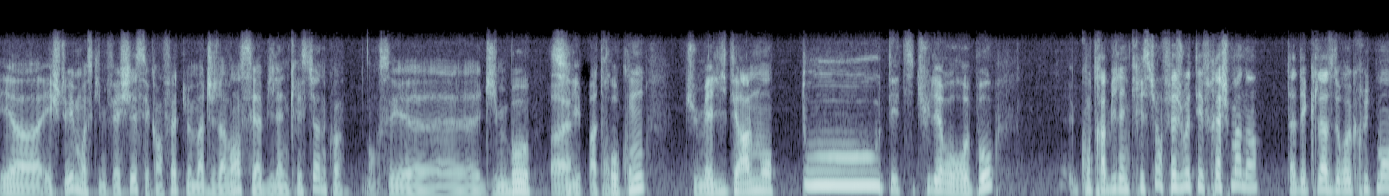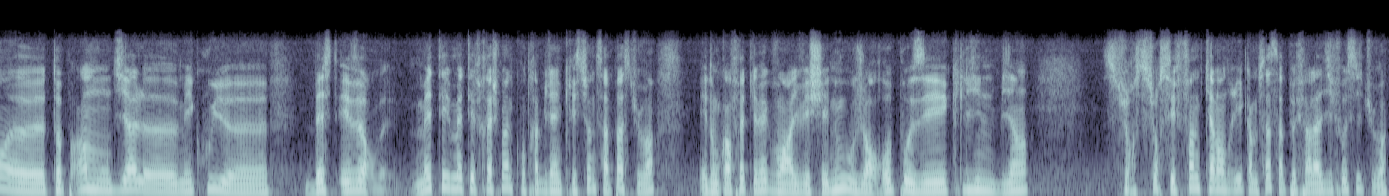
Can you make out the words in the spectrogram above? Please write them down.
Euh, et, je te dis, moi, ce qui me fait chier, c'est qu'en fait, le match d'avant, c'est Abilene Christian, quoi. Donc, c'est euh, Jimbo, s'il est pas trop con, tu mets littéralement tous tes titulaires au repos. Contre Abilene Christian, fais jouer tes freshmen. Hein. Des classes de recrutement euh, top 1 mondial, mes couilles, best ever. Mets tes, freshmen contre Abilene Christian, ça passe, tu vois. Et donc, en fait, les mecs vont arriver chez nous, genre reposés, clean, bien. Sur, sur ces fins de calendrier comme ça, ça peut faire la diff aussi, tu vois.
